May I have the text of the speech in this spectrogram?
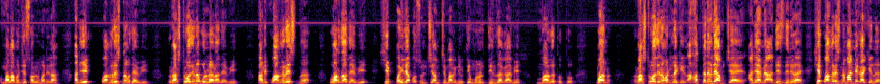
मला म्हणजे स्वाभिमानीला आणि एक काँग्रेसनं द्यावी राष्ट्रवादीनं बुलढाणा द्यावी आणि काँग्रेसनं वर्धा द्यावी ही पहिल्यापासूनची आमची मागणी होती म्हणून तीन जागा आम्ही मागत होतो. पण राष्ट्रवादीनं म्हटलं की हातकणंगले आमचे आहे आणि आम्ही आधीच दिलेलं आहे. हे काँग्रेसनं मान्य काय केलं?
